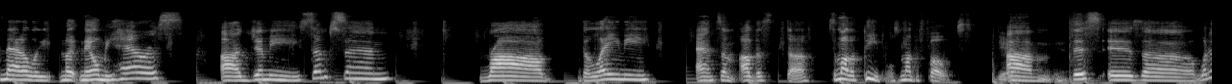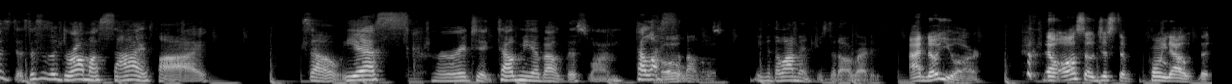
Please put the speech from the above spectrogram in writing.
Natalie Naomi Harris, uh, Jimmy Simpson, Rob Delaney, and some other stuff, some other people, some other folks. Yeah. Um, yeah. this is uh what is this? This is a drama sci-fi. So yes, critic, tell me about this one. Tell us Oh. about this, even though I'm interested already. I know you are. Now, also, just to point out that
